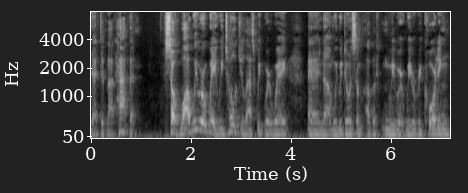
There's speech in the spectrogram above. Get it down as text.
that did not happen. So while we were away, we told you last week we were away, and um, we were doing some other. We were we were recording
